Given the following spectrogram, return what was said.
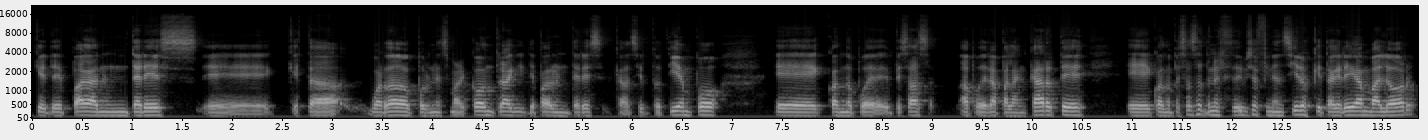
que te pagan un interés eh, que está guardado por un smart contract y te pagan un interés cada cierto tiempo, eh, cuando empezás a poder apalancarte, eh, cuando empezás a tener servicios financieros que te agregan valor,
